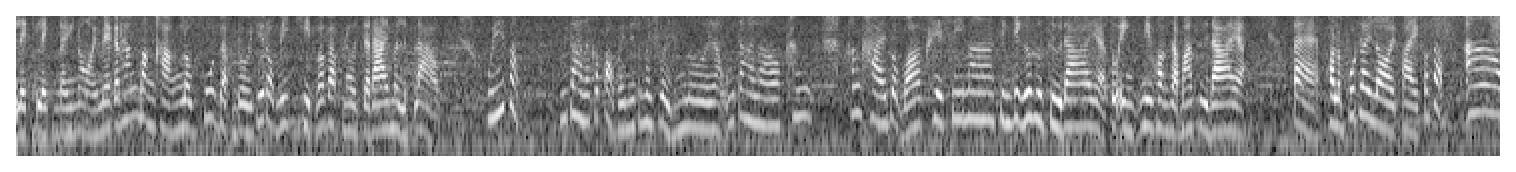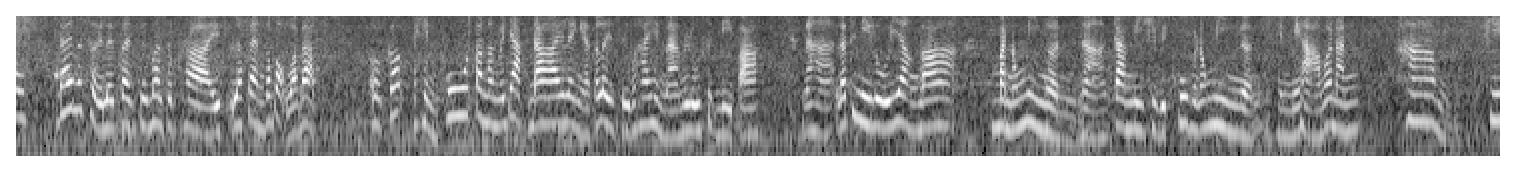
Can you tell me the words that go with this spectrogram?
เล็กๆ น้อยๆ แม้กระทั่งบางครั้งเราพูดแบบโดยที่เราไม่คิดว่าแบบเราจะได้มันหรือเปล่าอุ้ยแบบอุ้ยตายแล้วกระเป๋าใบนี้ทำไมสวยจังเลยอะอุ้ยตายแล้วข้างข้างคล้ายแบบว่า crazy มากจริง ๆ ก็คือซื้อได้อะตัวเองมีความสามารถซื้อได้อะแต่พอเราพูดลอยๆไปก็แบบอ้าวได้มาเฉยเลยแฟนซื้อมาเซอร์ไพรส์แล้วแฟนก็บอกว่าแบบเออก็เห็นพูดตอนนั้นว่าอยากได้อะไรเงี้ยก็เลยซื้อมาให้เห็นไหมมันรู้สึกดีปะนะคะแล้วทีนี้รู้อยังว่า มันต้องมีเงินนะการมีชีวิตคู่มันต้องมีเงิน เห็นไหมคะว่านั้นห้ามที่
